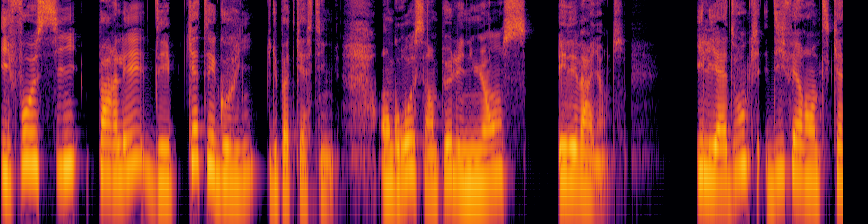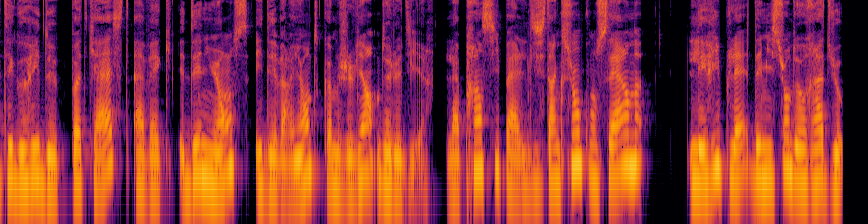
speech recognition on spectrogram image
il faut aussi parler des catégories du podcasting. En gros, c'est un peu les nuances et les variantes. Il y a donc différentes catégories de podcasts avec des nuances et des variantes, comme je viens de le dire. La principale distinction concerne les replays d'émissions de radio.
